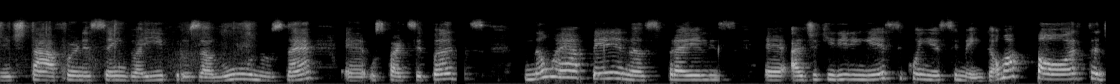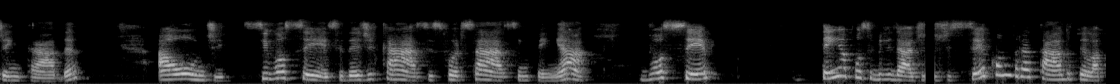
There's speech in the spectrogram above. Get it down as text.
gente está fornecendo aí para os alunos, né, é, os participantes, não é apenas para eles é, adquirirem esse conhecimento, é uma porta de entrada aonde se você se dedicar, se esforçar, se empenhar, você tem a possibilidade de ser contratado pela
